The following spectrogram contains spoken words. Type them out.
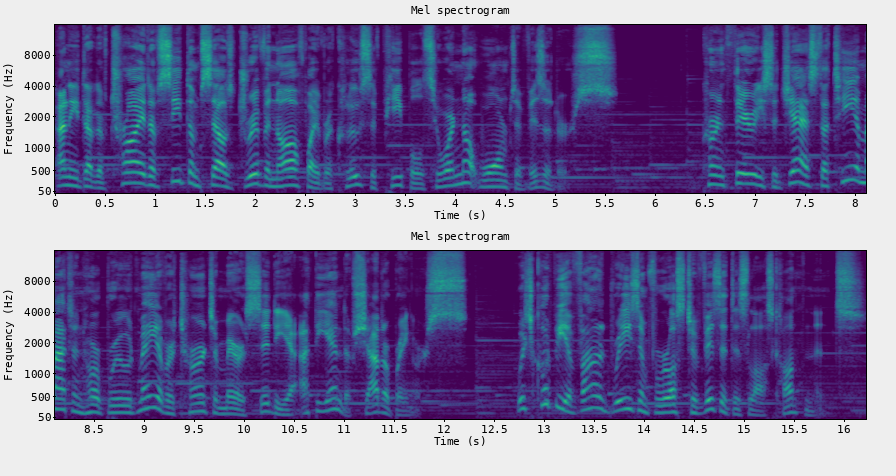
Any that have tried have seen themselves driven off by reclusive peoples who are not warm to visitors. Current theory suggests that Tiamat and her brood may have returned to Meracydia at the end of Shadowbringers, which could be a valid reason for us to visit this lost continent.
